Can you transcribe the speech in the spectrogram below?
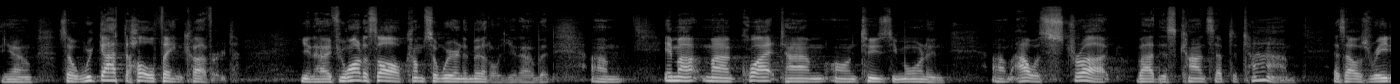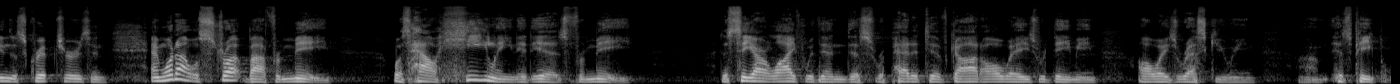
you know. So we got the whole thing covered. You know, if you want us all, come somewhere in the middle, you know. But um, in my, my quiet time on Tuesday morning, um, I was struck by this concept of time as I was reading the scriptures. And, and what I was struck by for me was how healing it is for me to see our life within this repetitive God always redeeming, always rescuing um, his people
